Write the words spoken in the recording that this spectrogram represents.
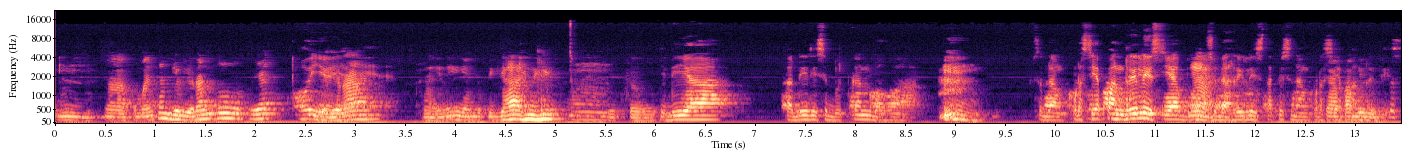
Hmm. nah kemarin kan giliran tuh ya Oh iya, iya, giliran iya. nah ini yang ketiga ini Hmm. gitu Jadi ya tadi disebutkan bahwa sedang persiapan rilis ya, bukan Ya. sudah rilis tapi sedang persiapan Persiapan rilis. rilis.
